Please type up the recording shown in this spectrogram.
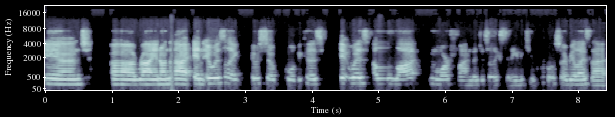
and uh, Ryan on that, and it was like it was so cool because it was a lot more fun than just like sitting in a cubicle. So I realized that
